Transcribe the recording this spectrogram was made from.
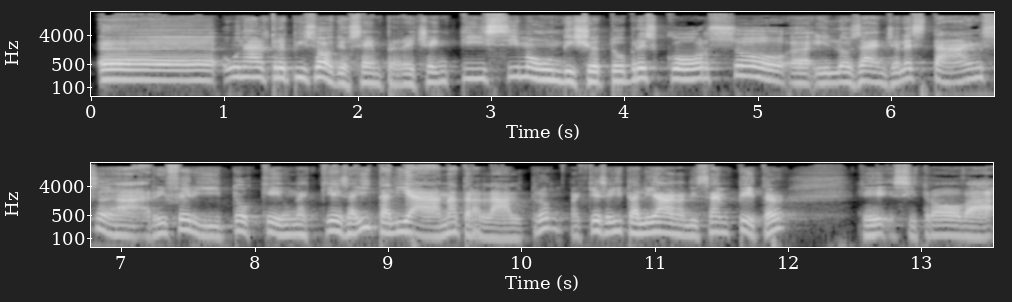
Uh, un altro episodio sempre recentissimo, 11 ottobre scorso, uh, il Los Angeles Times ha riferito che una chiesa italiana, tra l'altro, la chiesa italiana di St. Peter, che si trova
